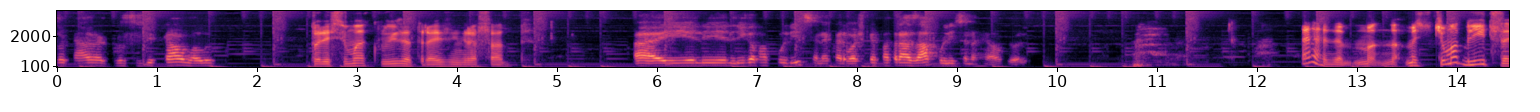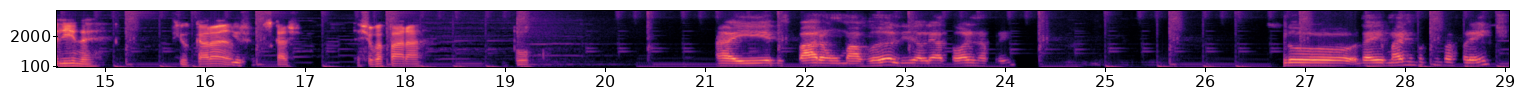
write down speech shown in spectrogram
o cara vai crucificar o maluco. Parecia uma cruz atrás, engraçado. Aí ele liga pra polícia, né, cara? Eu acho que é pra atrasar a polícia, na real, que eu. É, ma- mas tinha uma blitz ali, né? Que o cara. Isso. Os caras chegou a parar um pouco. Aí eles param uma van ali aleatória na frente. Do- Daí mais um pouquinho pra frente,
